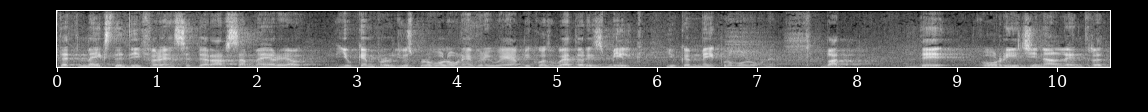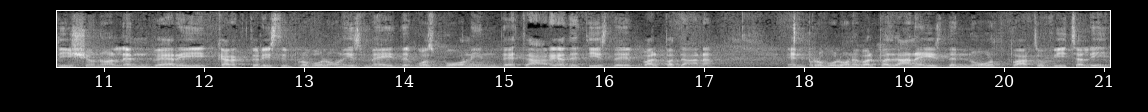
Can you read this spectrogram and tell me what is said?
that makes the difference. There are some area you can produce provolone everywhere because where there is milk, you can make provolone. But the original and traditional and very characteristic provolone is made was born in that area that is the Valpadana. And provolone Valpadana is the north part of Italy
